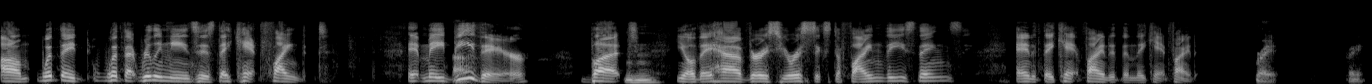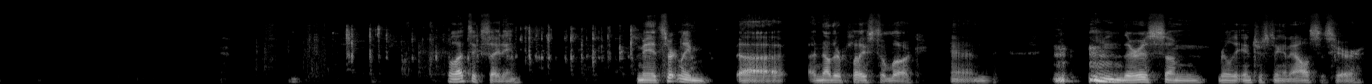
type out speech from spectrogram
Um, what they what that really means is they can't find it. It may be Ah. there, but Mhm. you know they have various heuristics to find these things, and if they can't find it, then they can't find it. Right, right. Well, that's exciting. I mean, it's certainly uh, another place to look and there is some really interesting analysis here.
